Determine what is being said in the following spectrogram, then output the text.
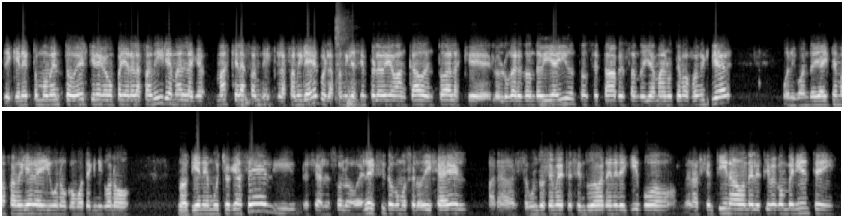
que en estos momentos él tiene que acompañar a la familia, más, la que, más que la, familia la familia él, porque la familia siempre lo había bancado en todas las que los lugares donde había ido, entonces estaba pensando ya más en un tema familiar. Bueno, y cuando ya hay temas familiares y uno como técnico no, no tiene mucho que hacer y desearle solo el éxito, como se lo dije a él, para el segundo semestre sin duda va a tener equipo en Argentina donde le estime conveniente y,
